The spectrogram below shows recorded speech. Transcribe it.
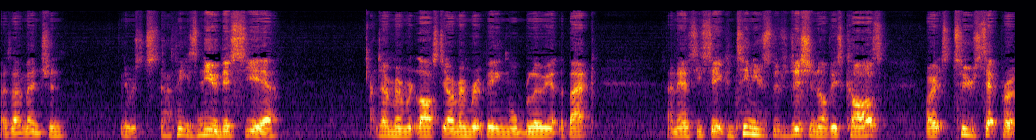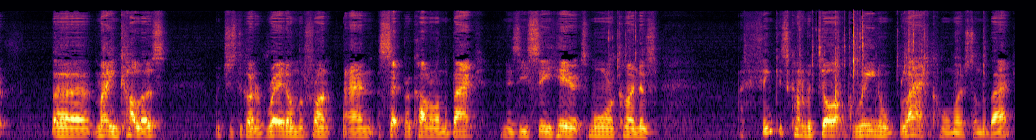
as I mentioned. It was I think it's new this year. I don't remember it last year. I remember it being more bluey at the back. And as you see it continues the tradition of his cars where it's two separate uh, main colours which is the kind of red on the front and a separate colour on the back. And as you see here it's more kind of I think it's kind of a dark green or black almost on the back.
